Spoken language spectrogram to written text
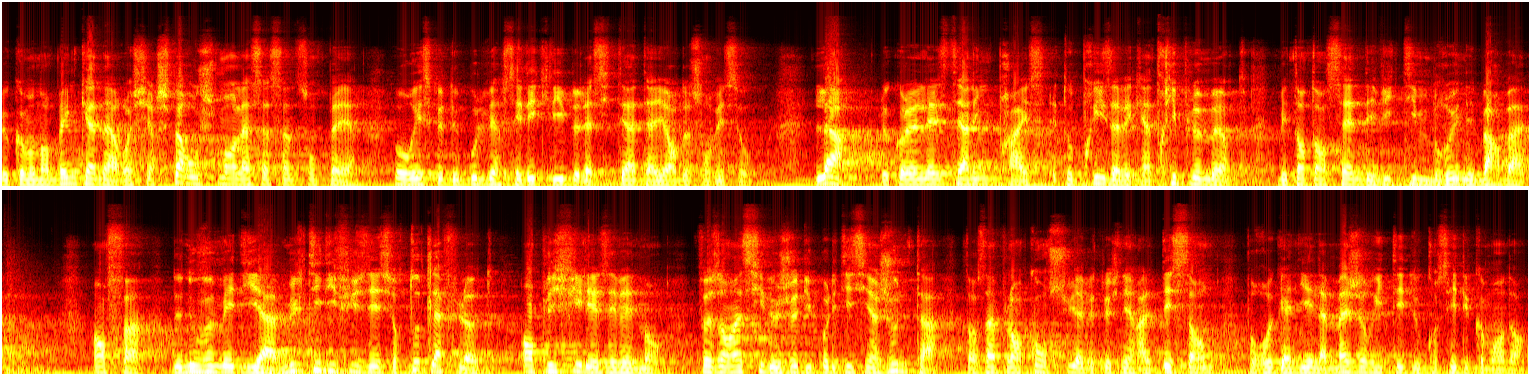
le commandant Benkana recherche farouchement l'assassin de son père, au risque de bouleverser l'équilibre de la cité intérieure de son vaisseau. Là, le colonel Sterling Price est aux prises avec un triple meurtre, mettant en scène des victimes brunes et barbanes. Enfin, de nouveaux médias multidiffusés sur toute la flotte amplifient les événements, faisant ainsi le jeu du politicien Junta dans un plan conçu avec le général Décembre pour regagner la majorité du conseil du commandant,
